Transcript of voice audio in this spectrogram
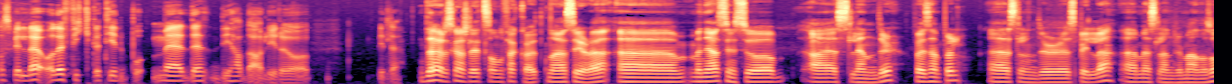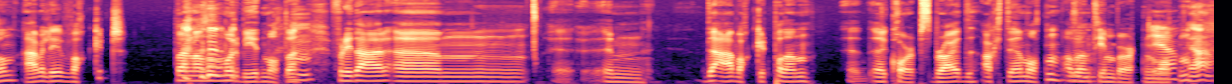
å spille det, og det fikk det til på- med det de hadde av lyder og bilde. Det høres kanskje litt sånn fucka ut når jeg sier det, uh, men jeg syns jo uh, Slender, for eksempel, uh, Slender-spillet uh, med Slenderman og sånn, er veldig vakkert. På en eller annen sånn morbid måte. Mm. Fordi det er ehm, eh, um, Det er vakkert på den eh, Corpse Bride-aktige måten. Altså den Mm. Tim Burton-måten. Yeah.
